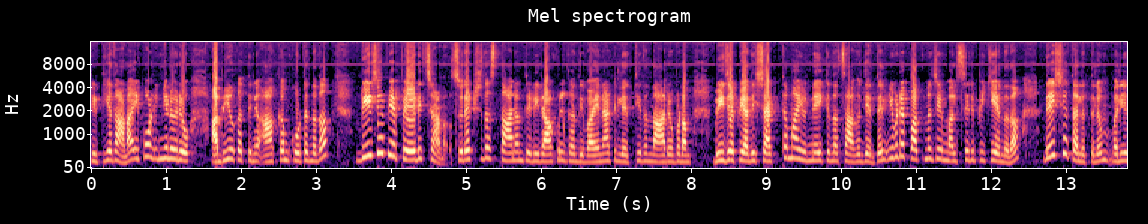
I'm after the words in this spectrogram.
കിട്ടിയതാണ്. ഇപ്പോൾ ഇങ്ങനൊരു അഭ്യൂഹത്തിന് ആക്കം കൂട്ടുന്നത്. ബി ജെ പിയെ പേടിച്ചാണ് സുരക്ഷിത സ്ഥാനം തേടി രാഹുൽ ഗാന്ധി വയനാട്ടിലെത്തിയതെന്ന ആരോപണം ബി ജെ പി അതിശക്തമായി ഉന്നയിക്കുന്ന സാഹചര്യത്തിൽ ഇവിടെ പത്മജയെ മത്സരിപ്പിക്കുക എന്നത് ദേശീയ തലത്തിലും വലിയ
